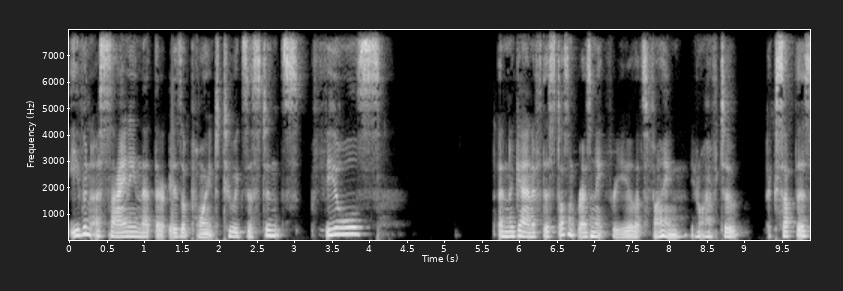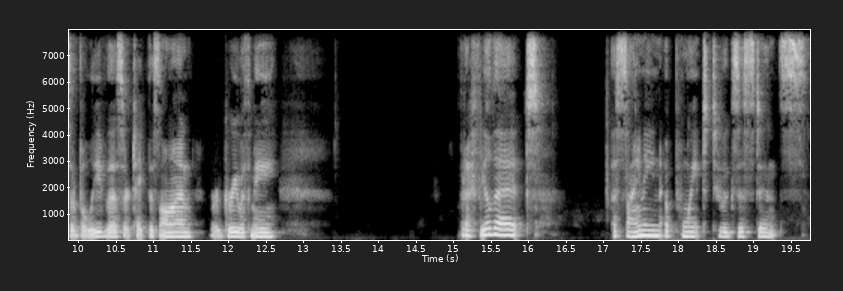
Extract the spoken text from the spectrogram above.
even assigning that there is a point to existence feels. And again, if this doesn't resonate for you, that's fine. You don't have to accept this or believe this or take this on or agree with me. But I feel that assigning a point to existence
